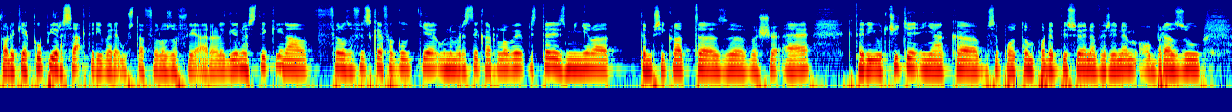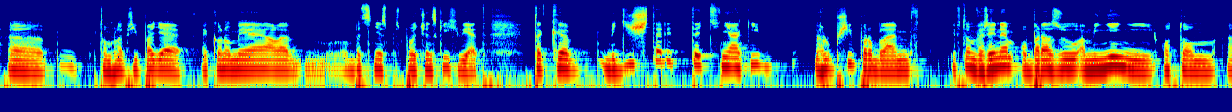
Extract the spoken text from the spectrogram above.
Tolik Jakub Jirsa, který vede Ústav filozofie a religionistiky na Filozofické fakultě Univerzity Karlovy. Vy jste zmínila ten příklad z VŠE, který určitě nějak se potom podepisuje na veřejném obrazu eh, v tomhle případě ekonomie, ale obecně společenských věd. Tak eh, vidíš tady teď nějaký hlubší problém v i v tom veřejném obrazu a mínění o tom, eh,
